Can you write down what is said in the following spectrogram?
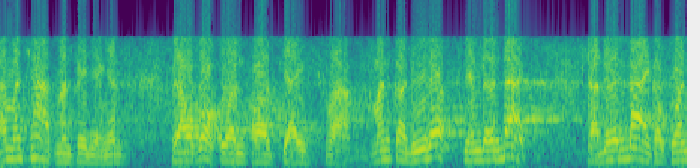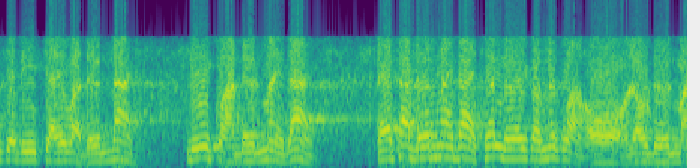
ธรรมชาติมันเป็นอย่างนั้น เราก็ควรพอใจว่ามันก็ดีแล้วยังเดินได้ ถ้าเดินได้ก็ควรจะดีใจว่าเดินได้ ดีกว่าเดินไม่ได้ แต่ถ้าเดินไม่ได้เช่นเลยก็นึกว่าอ๋อเราเดินมา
